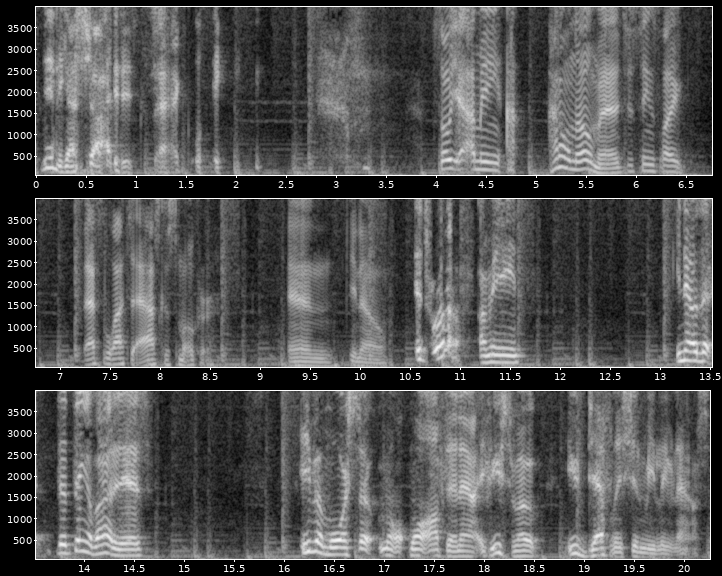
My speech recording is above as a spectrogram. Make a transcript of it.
Then he got shot. exactly. so yeah, I mean, I, I don't know, man. It just seems like that's a lot to ask a smoker, and you know, It's rough. I mean, you know the the thing about it is, even more so more, more often now, if you smoke, you definitely shouldn't be leaving the house.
